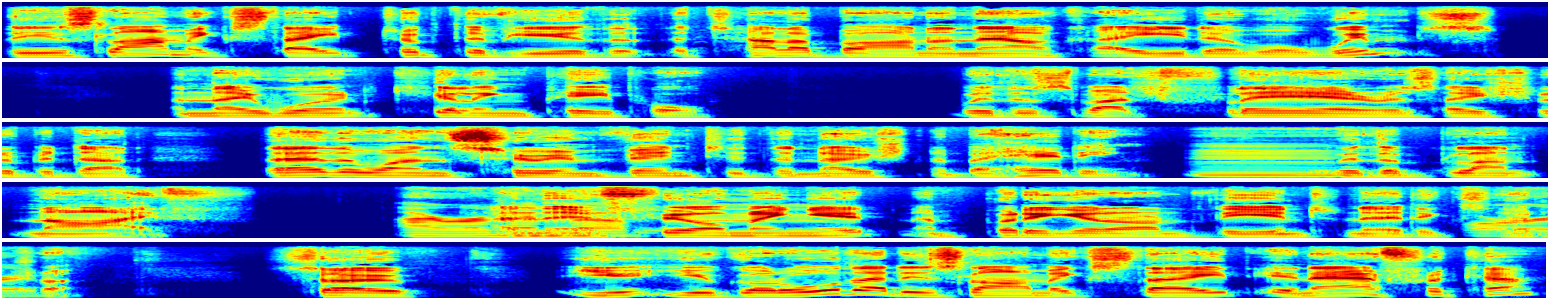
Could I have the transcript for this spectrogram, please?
The Islamic State took the view that the Taliban and Al Qaeda were wimps, and they weren't killing people with as much flair as they should have been done. They're the ones who invented the notion of beheading Mm, with a blunt knife I remember. and then filming it and putting it onto the internet, etc. So you, you've got all that Islamic State in Africa.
